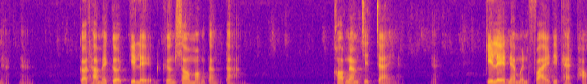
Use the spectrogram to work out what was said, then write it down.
เนี่ยนะก็ทำให้เกิดกิเลสเครื่องเศร้าหมองต่างๆ ครอบงำจิตใจนะกิเลสเนี่ยเหมือนไฟที่แผดเผา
